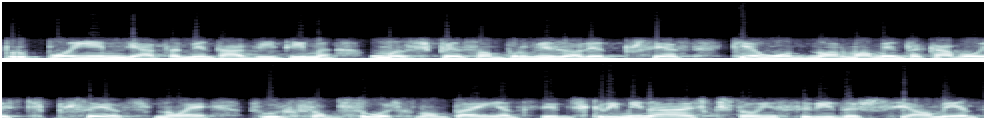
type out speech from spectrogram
propõem imediatamente à vítima uma suspensão provisória de processo, que é onde nós normalmente acabam estes processos, não é? Porque são pessoas que não têm antecedentes criminais, que estão inseridas socialmente,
